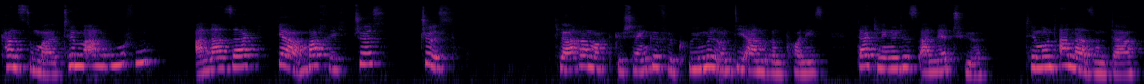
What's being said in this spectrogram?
kannst du mal Tim anrufen? Anna sagt, ja, mach ich. Tschüss, tschüss. Clara macht Geschenke für Krümel und die anderen Ponys. Da klingelt es an der Tür. Tim und Anna sind da.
